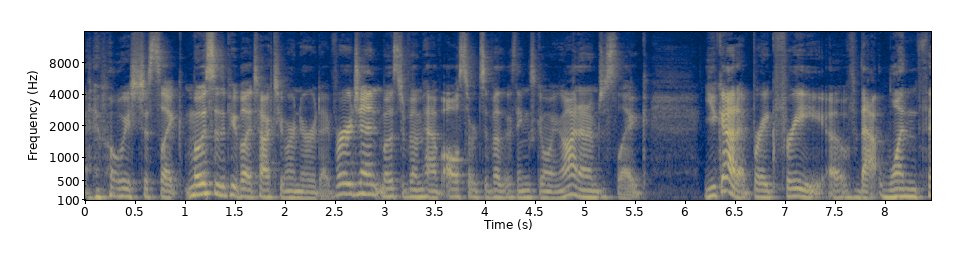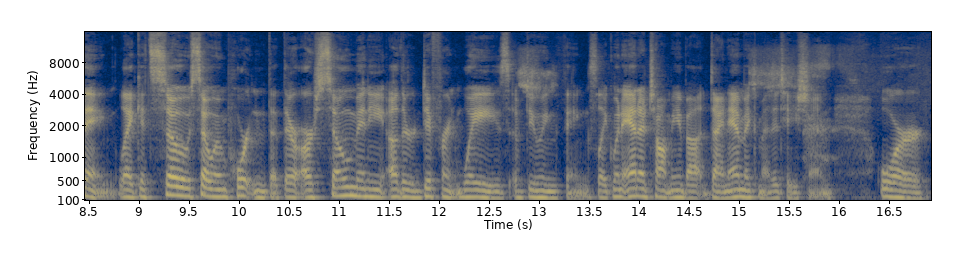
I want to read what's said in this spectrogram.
And I'm always just like, most of the people I talk to are neurodivergent. Most of them have all sorts of other things going on. And I'm just like, you got to break free of that one thing. Like it's so, so important that there are so many other different ways of doing things. Like when Anna taught me about dynamic meditation or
